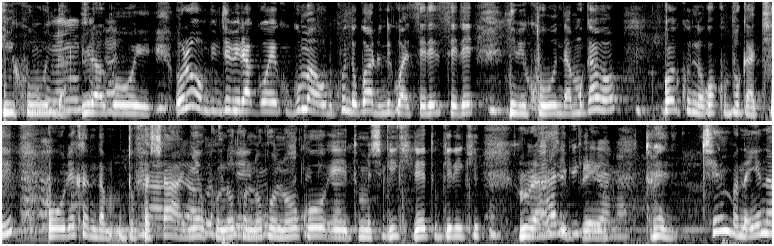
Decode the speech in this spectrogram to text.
ntibikunda. Muguma mufata- biragoye. Urumva ibyo biragoye kuguma urukundo rwa rundi rwa seresere. Ntibikunda. Mugabo rwo urukundo rwo kuvuga ati ubu reka ndam- dufashanye Natwe uku n'uku n'uku n'uku. eh, tumushyigikire tugire iki? Rurahari Murashyigikirana. turambona nyine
